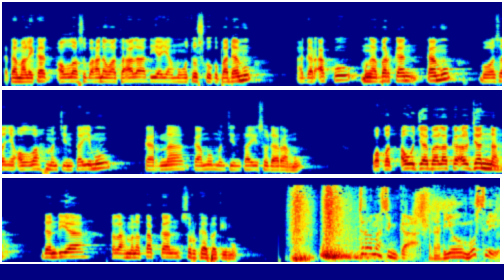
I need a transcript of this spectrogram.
Kata malaikat, Allah Subhanahu wa taala dia yang mengutusku kepadamu agar aku mengabarkan kamu bahwasanya Allah mencintaimu karena kamu mencintai saudaramu. Waqad aujabalaka al-jannah dan dia telah menetapkan surga bagimu. Ceramah singkat Radio Muslim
